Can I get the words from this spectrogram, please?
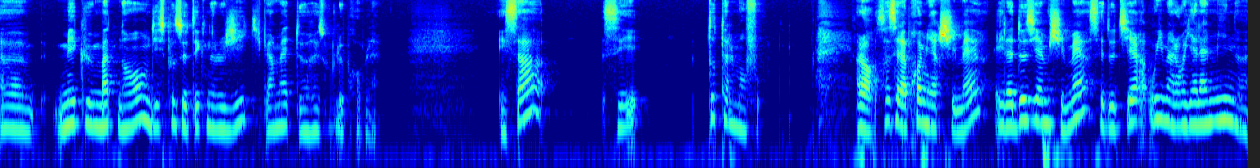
euh, mais que maintenant, on dispose de technologies qui permettent de résoudre le problème. Et ça, c'est totalement faux. Alors ça c'est la première chimère. Et la deuxième chimère, c'est de dire, oui, mais alors il y a la mine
